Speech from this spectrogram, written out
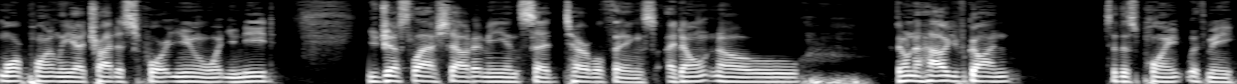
More importantly, I try to support you and what you need. You just lashed out at me and said terrible things. I don't know, I don't know how you've gone to this point with me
